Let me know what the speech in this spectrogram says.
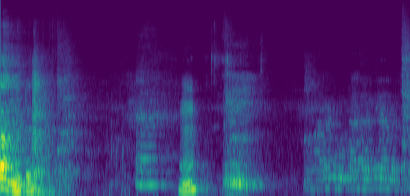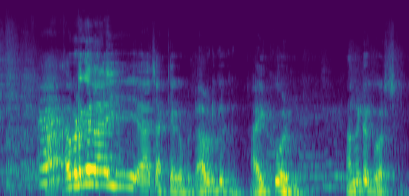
അങ്ങോട്ട്? ഏ? അവിടെ ആ ചക്കയൊക്കെ പെട്ടു. അവിടേക്ക് അയക്ക് കൊടുന്നു അങ്ങോട്ടേക്ക് കുറച്ച്.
